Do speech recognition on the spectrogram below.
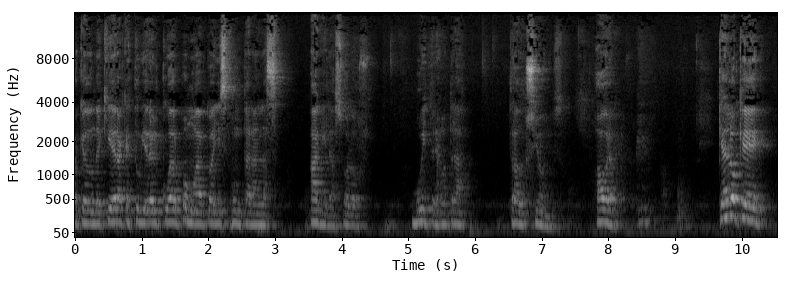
Porque donde quiera que estuviera el cuerpo muerto, allí se juntarán las águilas o los buitres, otras traducciones. Ahora, ¿qué es lo que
